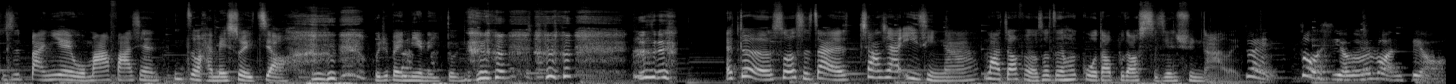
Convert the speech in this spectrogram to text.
就是半夜，我妈发现你怎么还没睡觉，我就被念了一顿。就是，哎，对了，说实在，像现在疫情啊，辣椒粉有时候真的会过到不知道时间去哪了。对，作息有时候会乱掉。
